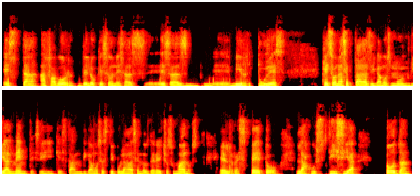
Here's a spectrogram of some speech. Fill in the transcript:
está a favor de lo que son esas, esas virtudes que son aceptadas, digamos, mundialmente, ¿sí? Y que están, digamos, estipuladas en los derechos humanos, el respeto, la justicia, toda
